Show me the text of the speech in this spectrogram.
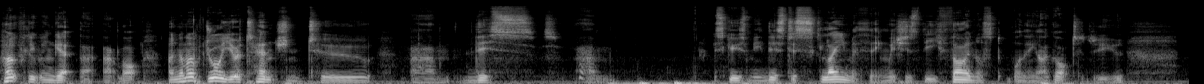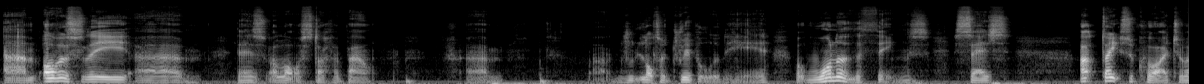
hopefully we can get that, that lot. I'm going to draw your attention to um, this. Um, excuse me, this disclaimer thing, which is the final one thing I got to do. Um, obviously, um, there's a lot of stuff about um, a lot of dribble in here, but one of the things says updates required to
